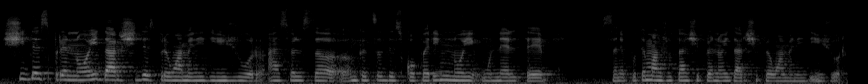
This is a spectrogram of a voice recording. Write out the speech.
și despre noi, dar și despre oamenii din jur, astfel să, încât să descoperim noi unelte, să ne putem ajuta și pe noi, dar și pe oamenii din jur.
